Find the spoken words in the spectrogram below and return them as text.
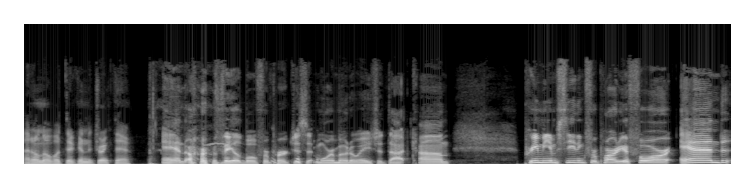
I don't know what they're going to drink there. and are available for purchase at morimotoasia.com. Premium seating for party of four and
